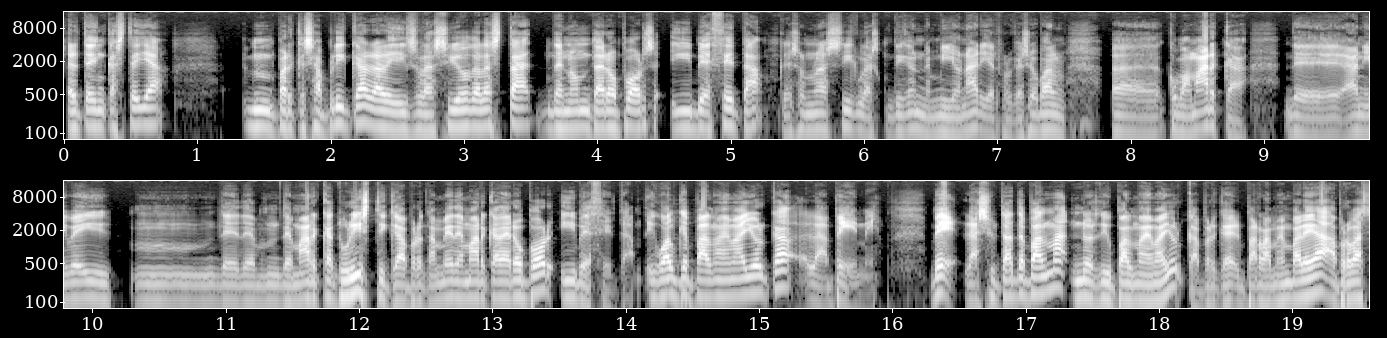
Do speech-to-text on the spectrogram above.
el té en castellà, perquè s'aplica la legislació de l'Estat de nom d'aeroports IBZ, que són unes sigles, diguem, milionàries, perquè això val eh, com a marca de, a nivell mm, de, de, de marca turística, però també de marca d'aeroport, IBZ. Igual que Palma de Mallorca, la PM. Bé, la ciutat de Palma no es diu Palma de Mallorca, perquè el Parlament Balear ha aprovat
